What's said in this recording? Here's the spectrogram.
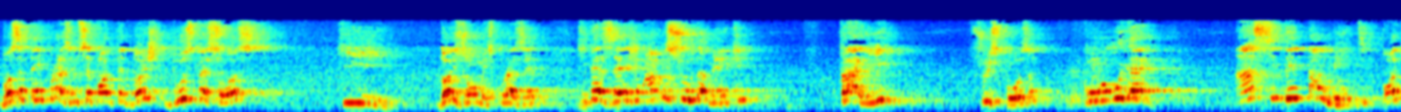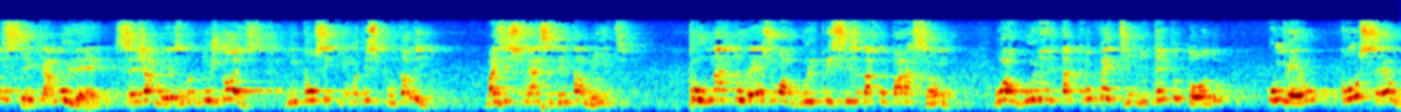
Você tem, por exemplo, você pode ter dois, duas pessoas que. Dois homens, por exemplo, que desejam absurdamente trair sua esposa com uma mulher. Acidentalmente, pode ser que a mulher seja a mesma dos dois. Então se cria uma disputa ali. Mas isso é acidentalmente. Por natureza, o orgulho precisa da comparação. O orgulho está competindo o tempo todo o meu com o seu.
